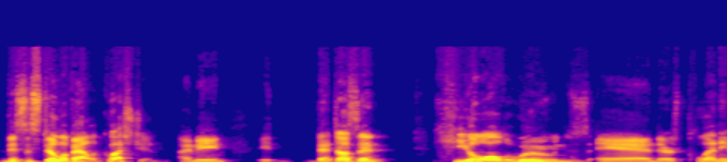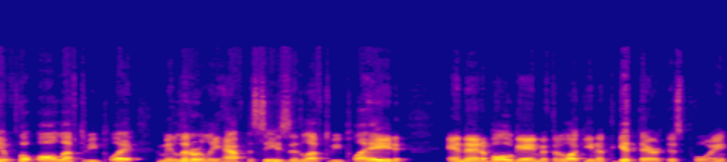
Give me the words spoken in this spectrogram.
This is still a valid question. I mean, it, that doesn't heal all the wounds, and there's plenty of football left to be played. I mean, literally half the season left to be played and then a bowl game if they're lucky enough to get there at this point.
